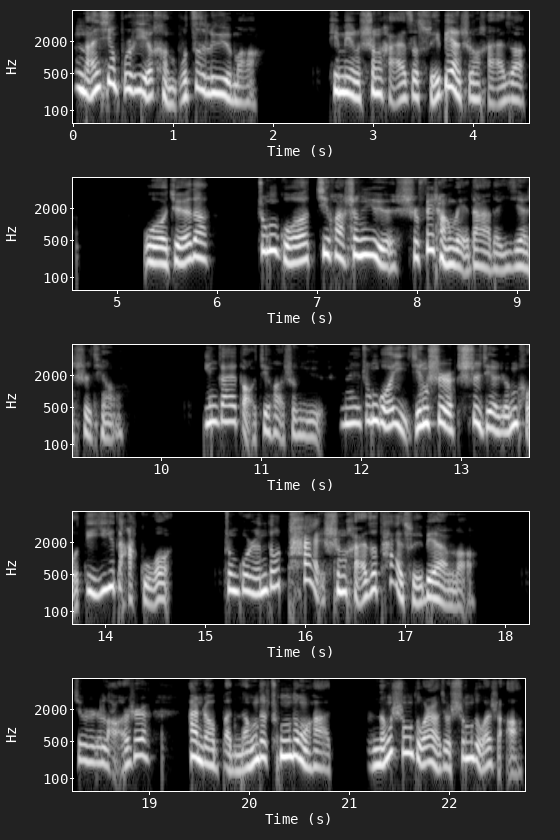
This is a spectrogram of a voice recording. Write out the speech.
男性不是也很不自律吗？拼命生孩子，随便生孩子。我觉得中国计划生育是非常伟大的一件事情，应该搞计划生育，因为中国已经是世界人口第一大国。中国人都太生孩子太随便了，就是老是按照本能的冲动哈，能生多少就生多少，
